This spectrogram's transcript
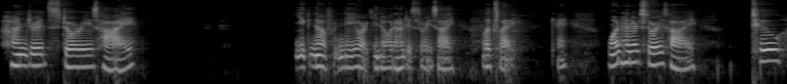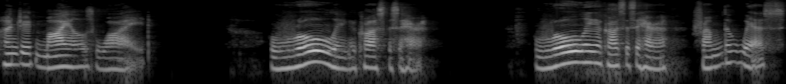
hundred stories high you know from New York, you know what 100 stories high looks like. Okay? 100 stories high, 200 miles wide, rolling across the Sahara. Rolling across the Sahara from the west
